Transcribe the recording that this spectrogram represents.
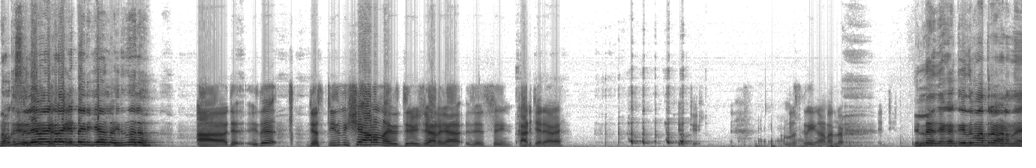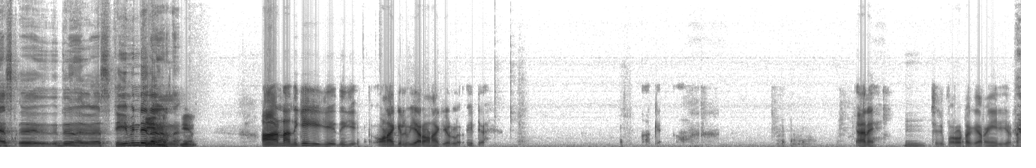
നമുക്ക് കട just- കിട്ട ഇരിക്കാമല്ലോ ഇരുന്നാലോ? ആ ഇത് ജസ്റ്റ് ഇത് വിഷയമാണെന്നാ ഇത് ഇച്ചിരി വിഷയമാണ്. ഞാൻ ജസ്റ്റ് കാണിച്ചു തരാവേ. സ്ക്രീൻ കാണാലോ ഇല്ല ഞങ്ങൾക്ക് ഇത് മാത്രം കാണുന്നേ. ഇത് സ്റ്റീമിന്റെ ഇതാ കാണുന്നേ. ആ അണ്ണാ നിക്ക് നിക്ക് നിക്ക് ഓണാക്കിയുള്ളൂ വി ആർ ഓണാക്കിയുള്ളൂ വെയിറ്റ് ഓക്കെ. ഞാനേ. ഇച്ചിരി പൊറോട്ട ഒക്കെ ഇറങ്ങിയിരിക്കട്ടെ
